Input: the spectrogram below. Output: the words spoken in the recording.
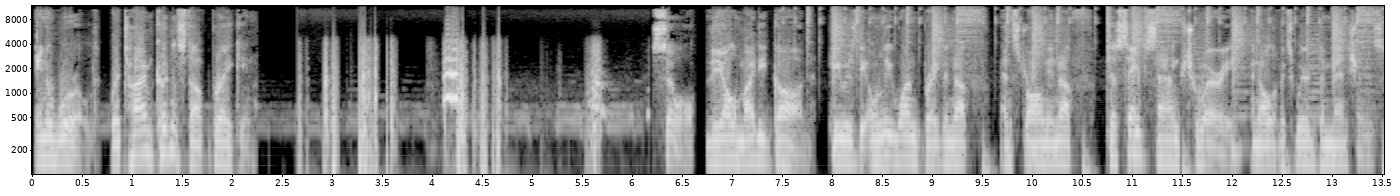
In a world where time couldn't stop breaking. Soul, the Almighty God, he was the only one brave enough and strong enough to save Sanctuary and all of its weird dimensions.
